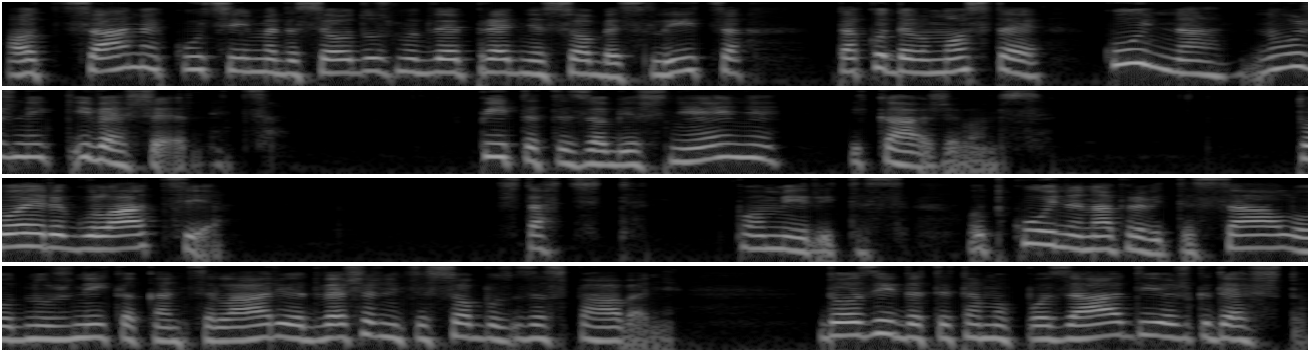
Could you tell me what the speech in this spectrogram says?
a od same kuće ima da se oduzmu dve prednje sobe s lica, tako da vam ostaje kujna, nužnik i vešernica. Pitate za objašnjenje i kaže vam se. To je regulacija. Šta ćete? Pomirite se. Od kujne napravite salu, od nužnika kancelariju, od vešernice sobu za spavanje. Dozidate tamo pozadi još gdešto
